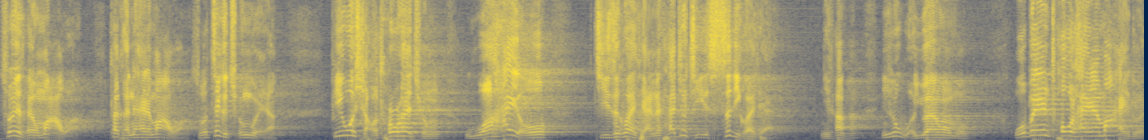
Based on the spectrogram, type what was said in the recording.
所以他要骂我，他肯定还得骂我说这个穷鬼啊，比我小偷还穷，我还有几十块钱呢，他就几十几块钱，你看看，你说我冤枉不？我被人偷了还人骂一顿。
